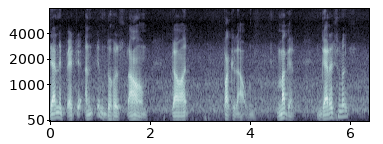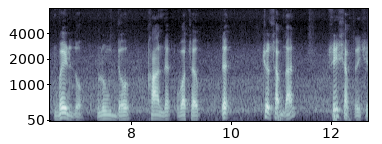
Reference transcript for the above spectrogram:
زٮ۪نہٕ پٮ۪ٹھٕ اَنتِم دۄہَس تام پٮ۪وان پَکناوُن مگر گَرَس منٛز بٔڑۍ دۄہ لوٗکھ دۄہ خانٛدر وۄژھ تہٕ چھُ سَپدان شیٚیہِ سَتتٕرشی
